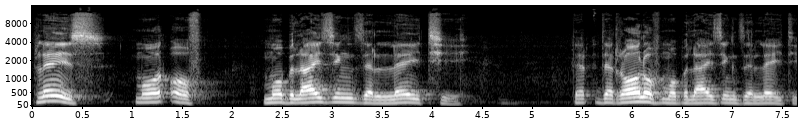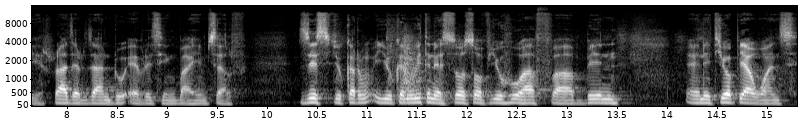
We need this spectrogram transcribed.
plays more of mobilizing the laity, the, the role of mobilizing the laity rather than do everything by himself. This you can, you can witness, those of you who have uh, been in Ethiopia once.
